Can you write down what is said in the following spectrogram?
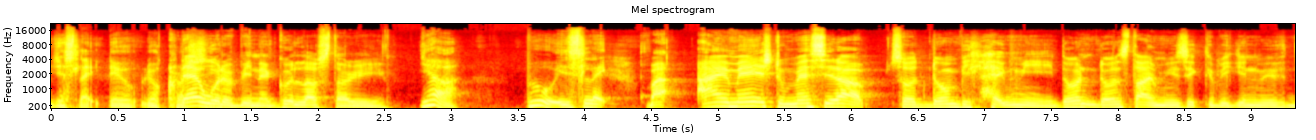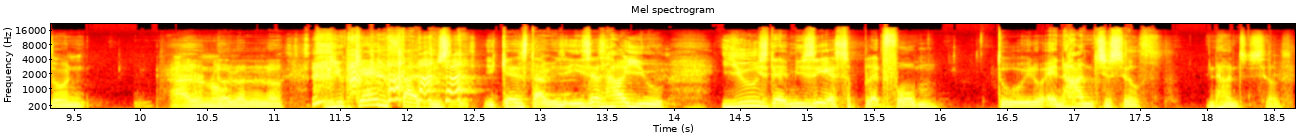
just like crush. that would have been a good love story. Yeah, bro. It's like But I managed to mess it up. So don't be like me. Don't don't start music to begin with. Don't. I don't know. No, no, no, no. You can start music. You can start music. It's just how you use that music as a platform to you know enhance yourself. Enhance yourself.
